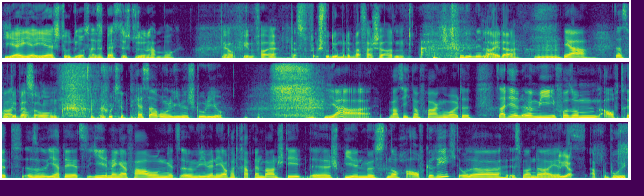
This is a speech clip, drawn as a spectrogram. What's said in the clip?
Yeah, Yeah, Yeah Studios. Also das beste Studio in Hamburg. Ja, auf jeden Fall. Das Studio mit dem Wasserschaden. Studio mit dem Leider. Ja, das war Gute. Besserung. Gute Besserung, liebes Studio. Ja, was ich noch fragen wollte. Seid ihr denn irgendwie vor so einem Auftritt, also ihr habt ja jetzt jede Menge Erfahrungen, jetzt irgendwie, wenn ihr auf der Trabrennbahn steht, äh, spielen müsst, noch aufgeregt oder ist man da jetzt Ja. abgebrüht?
